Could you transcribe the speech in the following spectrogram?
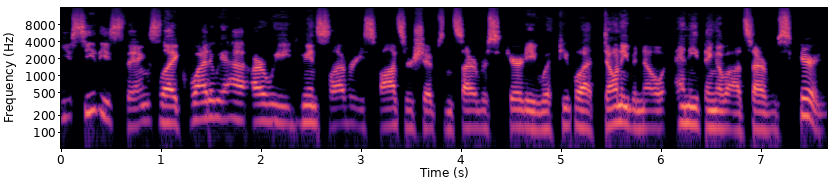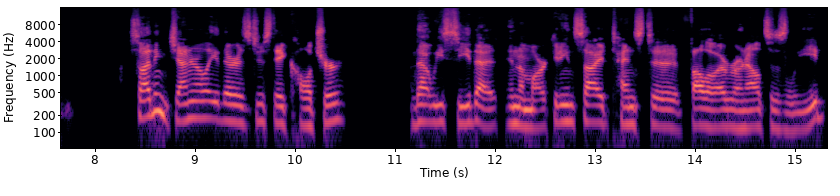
you see these things. Like, why do we have, are we doing celebrity sponsorships in cybersecurity with people that don't even know anything about cybersecurity? So I think generally there is just a culture that we see that in the marketing side tends to follow everyone else's lead.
